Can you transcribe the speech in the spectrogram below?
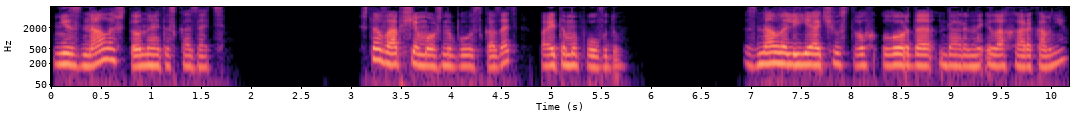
не знала, что на это сказать. Что вообще можно было сказать по этому поводу? Знала ли я о чувствах лорда Даррена и Лохара ко мне?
